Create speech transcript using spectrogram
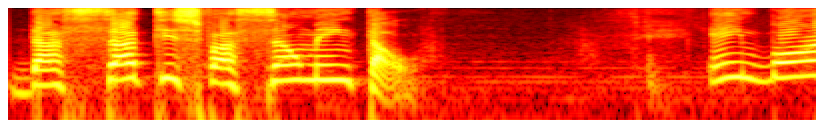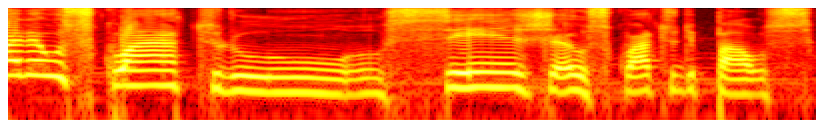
da satisfação mental. Embora os quatro seja os quatro de paus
